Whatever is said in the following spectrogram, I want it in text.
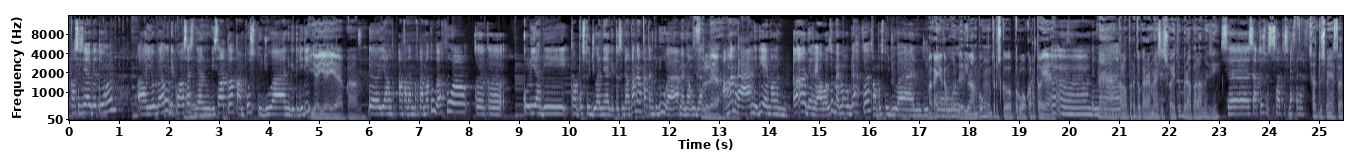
kasusnya udah turun, eh, ya baru diproses dan bisa ke kampus tujuan gitu. Jadi Iya iya iya paham eh, yang angkatan pertama tuh nggak full ke ke kuliah di kampus tujuannya gitu. Sedangkan angkatan kedua memang udah Full ya. aman kan. Jadi emang eh, eh, dari awal tuh memang udah ke kampus tujuan gitu. Makanya kamu dari Lampung terus ke Purwokerto ya Mm-mm, benar. Nah kalau pertukaran mahasiswa itu berapa lama sih? Se- satu satu semester. Satu semester.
